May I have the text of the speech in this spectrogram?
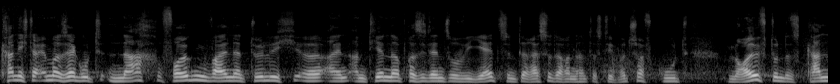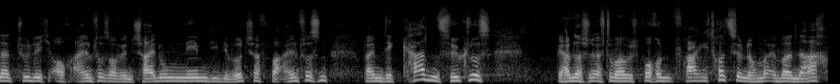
kann ich da immer sehr gut nachfolgen, weil natürlich äh, ein amtierender Präsident so wie jetzt Interesse daran hat, dass die Wirtschaft gut läuft. Und es kann natürlich auch Einfluss auf Entscheidungen nehmen, die die Wirtschaft beeinflussen. Beim Dekadenzyklus, wir haben das schon öfter mal besprochen, frage ich trotzdem noch mal immer nach,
